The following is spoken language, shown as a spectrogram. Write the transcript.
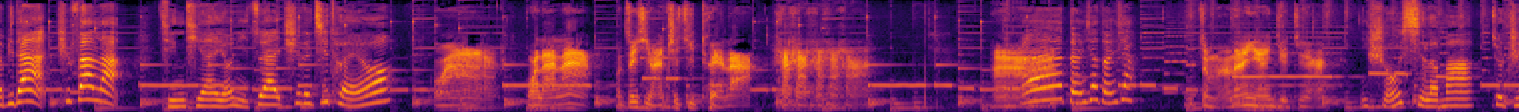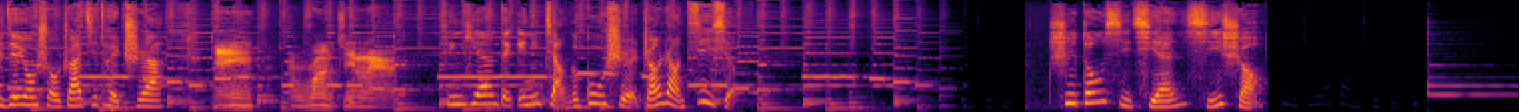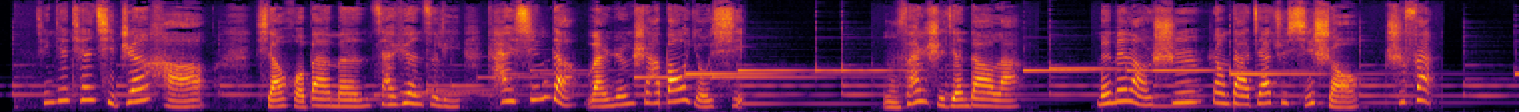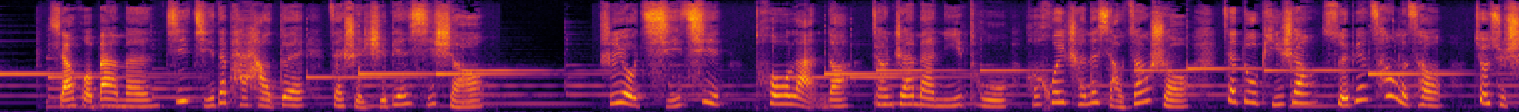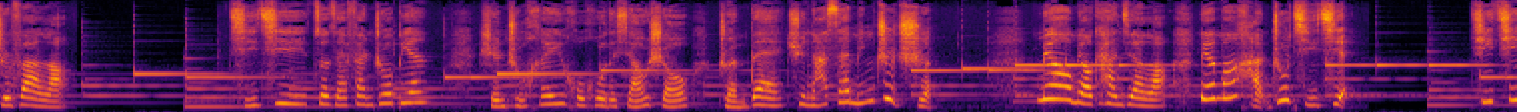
小皮蛋，吃饭啦！今天有你最爱吃的鸡腿哦。哇，我来啦！我最喜欢吃鸡腿啦！哈哈哈哈哈！啊！哎，等一下，等一下！怎么了，呀，姐姐？你手洗了吗？就直接用手抓鸡腿吃？嗯，我忘记了。今天得给你讲个故事，长长记性。吃东西前洗手。今天天气真好，小伙伴们在院子里开心的玩扔沙包游戏。午饭时间到了，美美老师让大家去洗手吃饭。小伙伴们积极地排好队，在水池边洗手。只有琪琪偷懒的将沾满泥土和灰尘的小脏手在肚皮上随便蹭了蹭。就去吃饭了。琪琪坐在饭桌边，伸出黑乎乎的小手，准备去拿三明治吃。妙妙看见了，连忙喊住琪琪：“琪琪，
